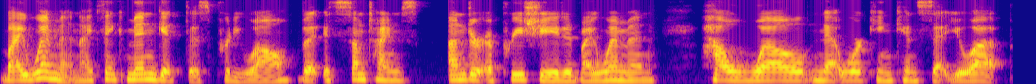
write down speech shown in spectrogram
by women. I think men get this pretty well, but it's sometimes underappreciated by women how well networking can set you up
